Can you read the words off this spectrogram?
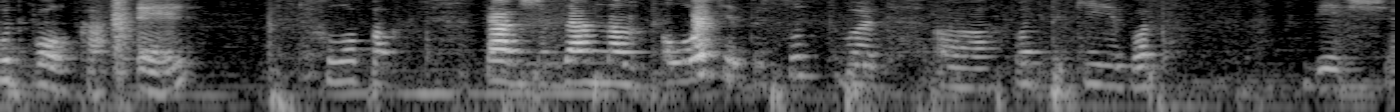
футболка L, хлопок. Также в данном лоте присутствуют э, вот такие вот вещи.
